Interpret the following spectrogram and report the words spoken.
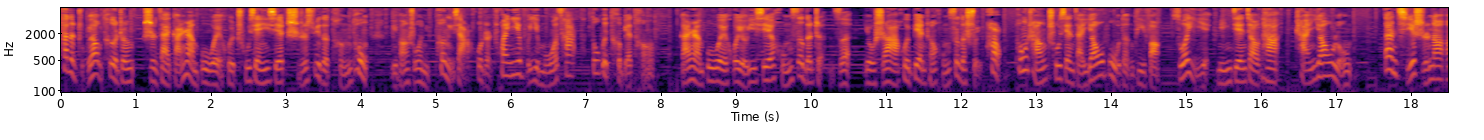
它的主要特征是在感染部位会出现一些持续的疼痛，比方说你碰一下或者穿衣服一摩擦，它都会特别疼。感染部位会有一些红色的疹子，有时啊会变成红色的水泡，通常出现在腰部等地方，所以民间叫它缠腰龙。但其实呢，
